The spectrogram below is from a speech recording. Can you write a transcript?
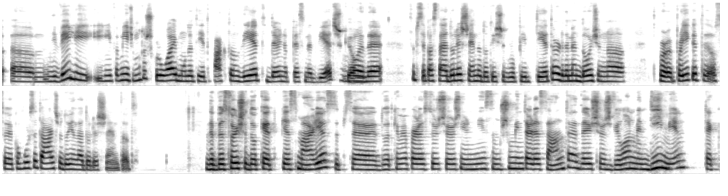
uh, niveli i një fëmije që mund të shkruajë mund të jetë paktën 10 deri në 15 vjeç. Kjo mm -hmm. edhe sepse pastaj adoleshentët do të ishin grupim tjetër dhe mendoj që në projektet ose konkurset e ardhshme do jenë dhe adoleshentët. Dhe besoj që do ketë pjesëmarrje sepse duhet kemi parasysh që është një nismë shumë interesante dhe që zhvillon mendimin tek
